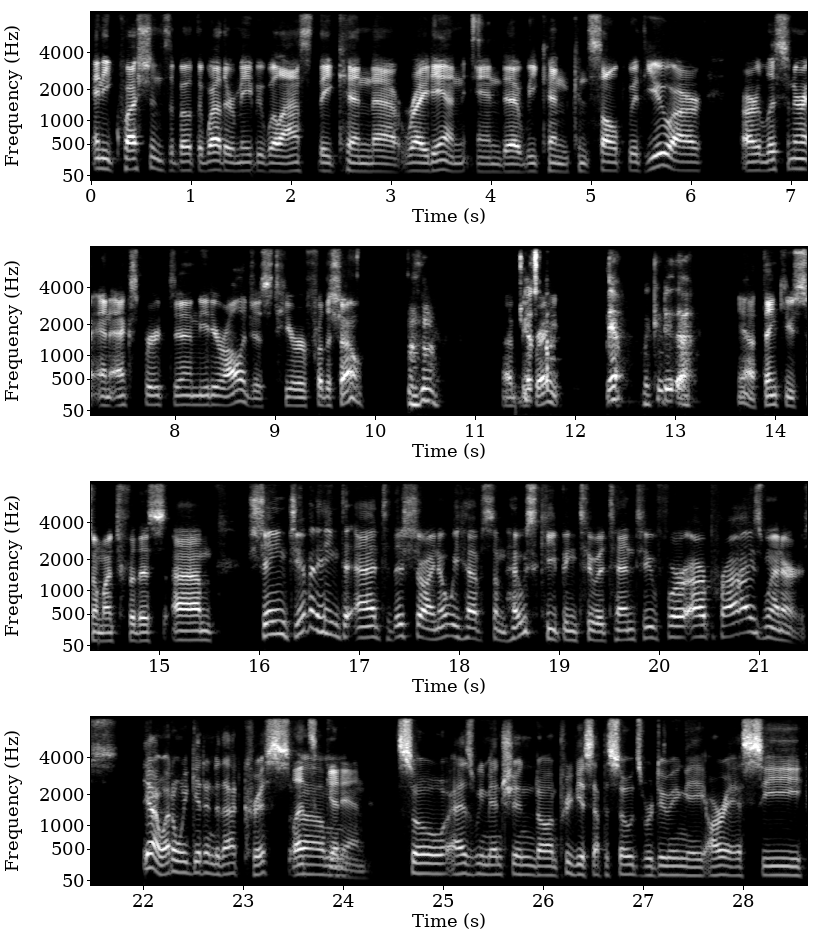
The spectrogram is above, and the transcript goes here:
any questions about the weather maybe we'll ask they can uh, write in and uh, we can consult with you our our listener and expert uh, meteorologist here for the show mm-hmm. that'd be great yeah we can do that yeah thank you so much for this um, Shane, do you have anything to add to this show? I know we have some housekeeping to attend to for our prize winners. Yeah, why don't we get into that, Chris? Let's um, get in. So, as we mentioned on previous episodes, we're doing a RASC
